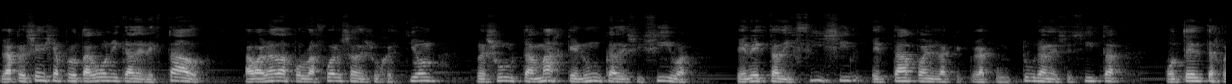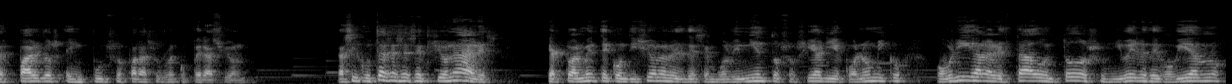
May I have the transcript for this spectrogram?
la presencia protagónica del Estado, avalada por la fuerza de su gestión, resulta más que nunca decisiva en esta difícil etapa en la que la cultura necesita potentes respaldos e impulsos para su recuperación. Las circunstancias excepcionales que actualmente condicionan el desenvolvimiento social y económico obligan al Estado en todos sus niveles de gobierno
